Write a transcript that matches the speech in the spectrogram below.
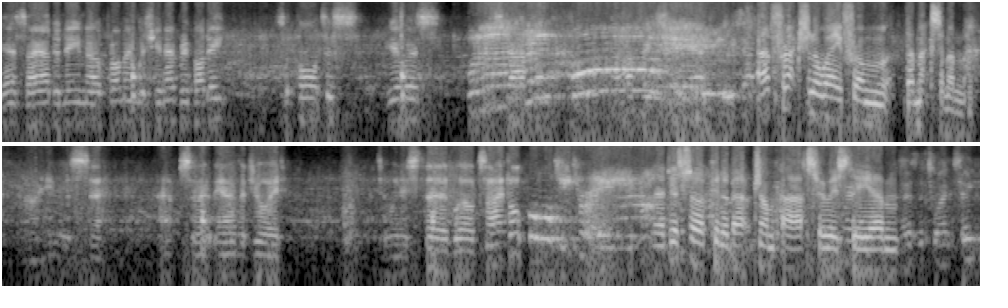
Yes, I had an email from him wishing everybody, supporters, viewers, staff, happy Year. A fraction away from the maximum. Oh, he was uh, absolutely overjoyed to win his third world title. 43. They're just talking about John Part, who is the um, the 20,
